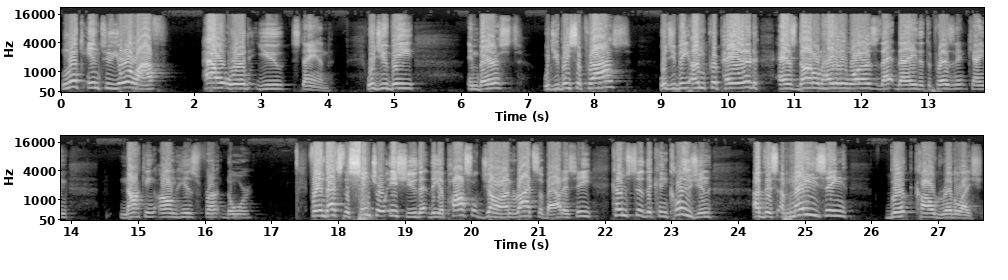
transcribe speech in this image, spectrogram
look into your life, how would you stand? Would you be embarrassed? Would you be surprised? Would you be unprepared as Donald Haley was that day that the president came knocking on his front door? Friend, that's the central issue that the Apostle John writes about as he comes to the conclusion of this amazing book called Revelation.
